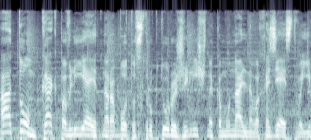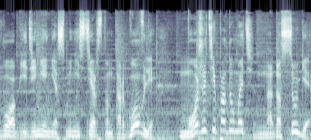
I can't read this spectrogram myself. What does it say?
А о том, как повлияет на работу структуры жилищно-коммунального хозяйства его объединения с Министерством торговли, можете подумать на досуге.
